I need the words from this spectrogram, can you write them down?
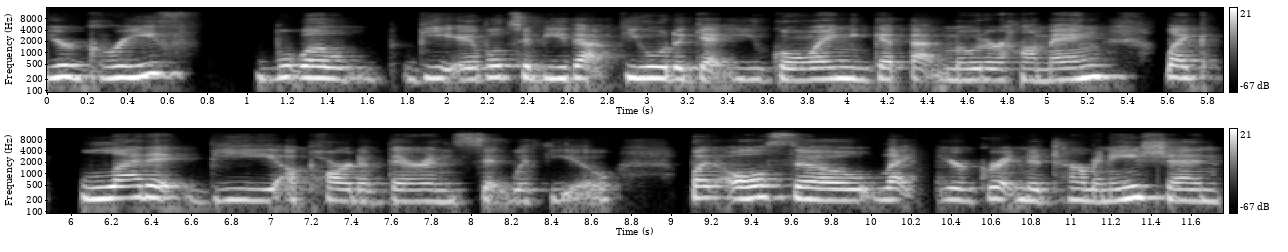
your grief will be able to be that fuel to get you going and get that motor humming. Like let it be a part of there and sit with you. But also let your grit and determination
